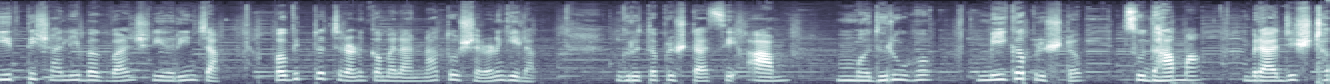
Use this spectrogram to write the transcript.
कीर्तिशाली भगवान श्रीहरींच्या पवित्र चरणकमलांना तो शरण गेला. घृतपृष्ठाचे आम मधुरुह मेघपृष्ठ सुधामा ब्राजिष्ठ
